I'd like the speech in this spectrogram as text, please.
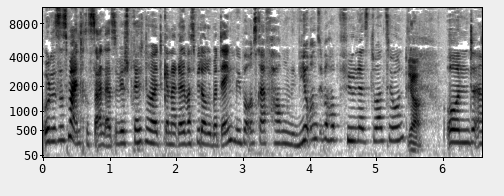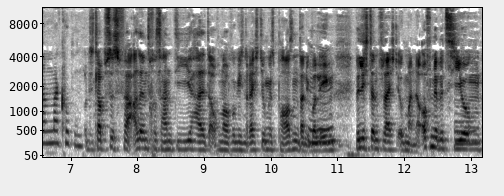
und es ist mal interessant. Also wir sprechen heute generell, was wir darüber denken, über unsere Erfahrungen, wie wir uns überhaupt fühlen in der Situation. Ja. Und ähm, mal gucken. Und ich glaube, es ist für alle interessant, die halt auch noch wirklich ein recht junges Paar sind, dann mhm. überlegen, will ich dann vielleicht irgendwann eine offene Beziehung? Mhm.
